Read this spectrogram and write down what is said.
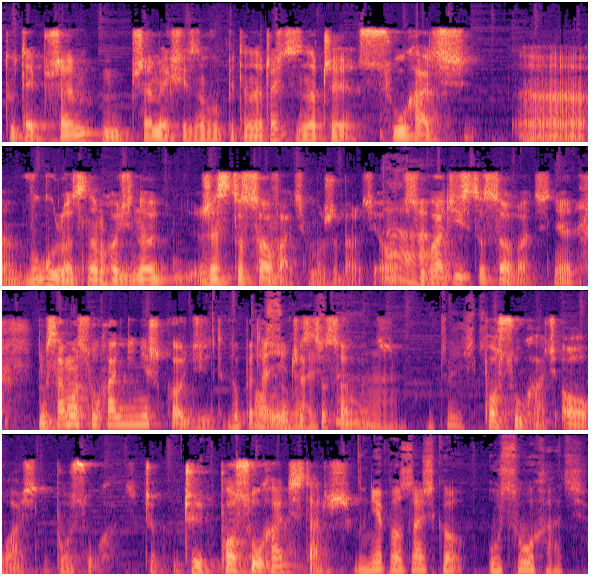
Tutaj Przem, Przemek się znowu pyta na czacie, to znaczy słuchać w ogóle o co nam chodzi, no, że stosować może bardziej. O, Tak. słuchać i stosować, nie? No samo słuchanie nie szkodzi, tylko No pytanie, czy posłuchać? stosować. Tak, oczywiście. Posłuchać, o właśnie, posłuchać. Czy, czy posłuchać starszy? No nie posłuchać, tylko usłuchać.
